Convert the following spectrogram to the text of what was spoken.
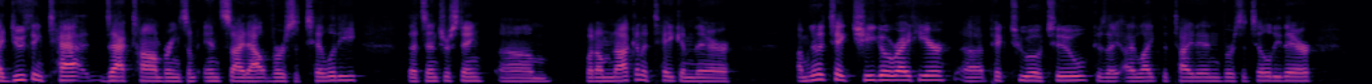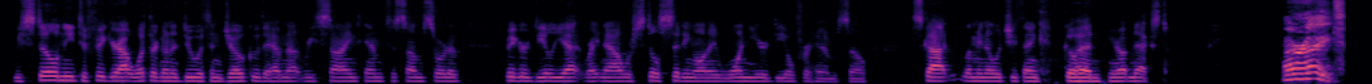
I do think Ta- Zach Tom brings some inside out versatility that's interesting. Um, but I'm not going to take him there. I'm going to take Chigo right here, uh, pick 202, because I, I like the tight end versatility there. We still need to figure out what they're going to do with Njoku. They have not re signed him to some sort of bigger deal yet. Right now, we're still sitting on a one year deal for him. So, Scott, let me know what you think. Go ahead. You're up next. All right.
